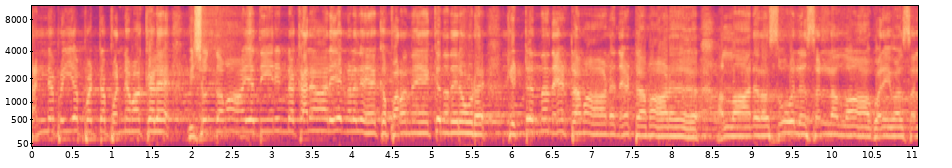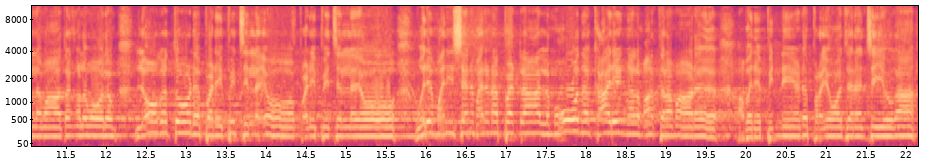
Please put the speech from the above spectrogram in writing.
തന്റെ പ്രിയപ്പെട്ട പൊന്നമക്കളെ വിശുദ്ധമായ ദീനിന്റെ കലാലയങ്ങളിലേക്ക് പറഞ്ഞേക്കുന്നതിലൂടെ കിട്ടുന്ന നേട്ടമാണ് നേട്ടമാണ്. അള്ളാന്റെ റസൂൽ സല്ലല്ലാഹു അലൈഹി വസല്ലമ തങ്ങൾ പോലും ലോകത്തോട് പഠിപ്പിച്ചില്ലയോ പഠിപ്പിച്ചില്ലയോ. ഒരു മനുഷ്യൻ മരണപ്പെട്ടാൽ മൂന്ന് കാര്യങ്ങൾ മാത്രമാണ്. അവന് പിന്നീട് പ്രയോജനം ചെയ്യുക.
